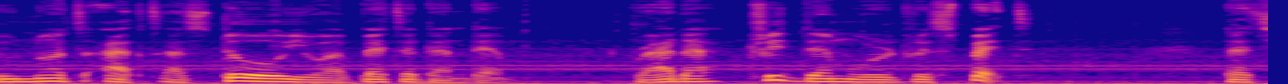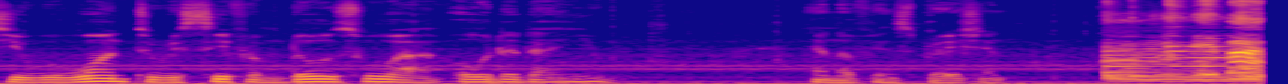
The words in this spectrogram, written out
Do not act as though you are better than them. Rather, treat them with respect that you will want to receive from those who are older than you. End of inspiration. Amen.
